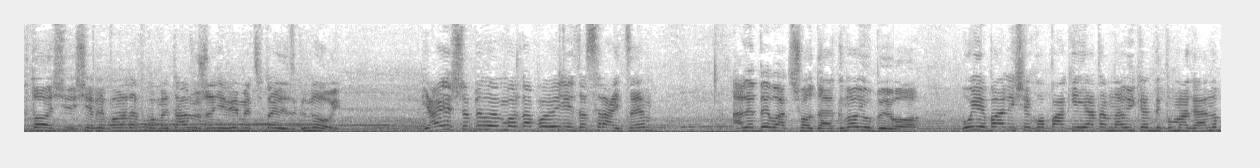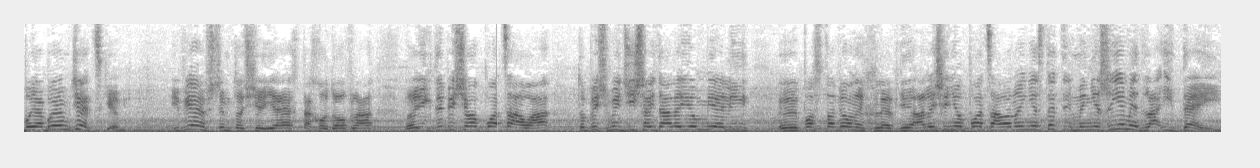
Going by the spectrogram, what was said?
ktoś się wypowiada w komentarzu, że nie wiemy co to jest gnój. Ja jeszcze byłem, można powiedzieć, zasrańcem, Ale była trzoda, gnoju było. Ujebali się chłopaki, ja tam na weekendy pomagałem, no bo ja byłem dzieckiem. I wiem, z czym to się je, ta hodowla. No i gdyby się opłacała, to byśmy dzisiaj dalej ją mieli y, postawione chlewnie, ale się nie opłacała. No i niestety my nie żyjemy dla idei,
